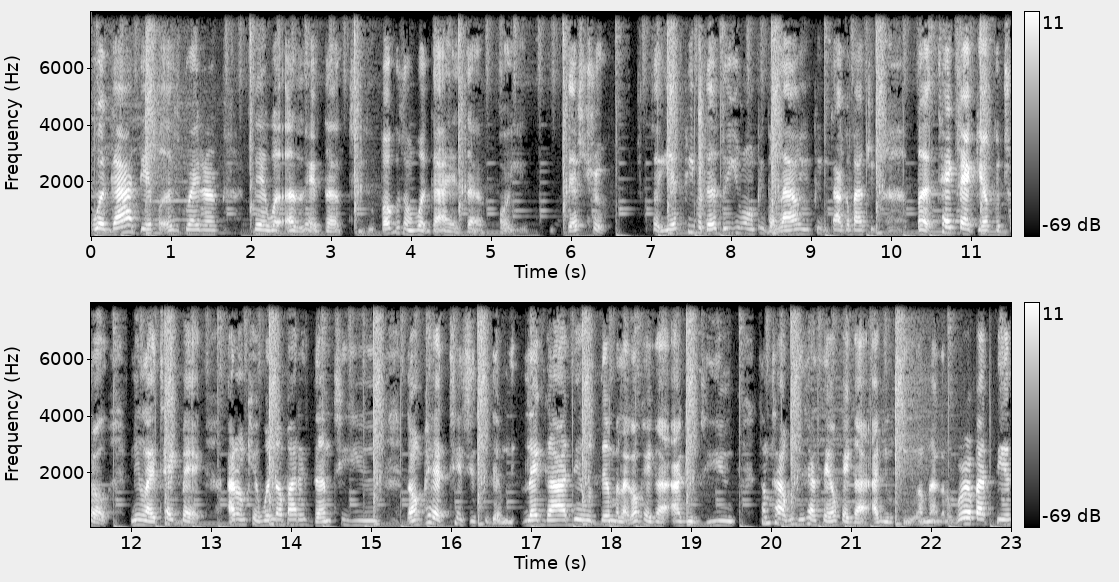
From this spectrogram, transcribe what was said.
what God did for us greater than what others has done to you. Focus on what God has done for you. That's true. So yes, people does do you wrong. People lie on you. People talk about you. But take back your control. Mean like take back. I don't care what nobody's done to you. Don't pay attention to them. Let God deal with them. But like, okay, God, I give it to you. Sometimes we just have to say, okay, God, I give it to you. I'm not gonna worry about this.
